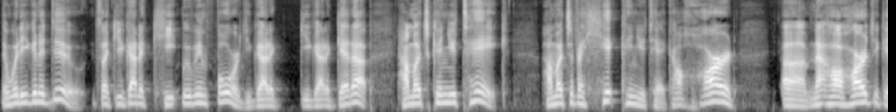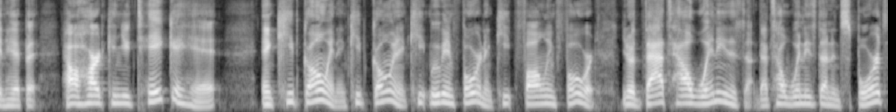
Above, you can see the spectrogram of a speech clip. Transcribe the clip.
Then what are you going to do? It's like you got to keep moving forward. You got to you got to get up. How much can you take? How much of a hit can you take? How hard? Um, not how hard you can hit, but how hard can you take a hit and keep going and keep going and keep moving forward and keep falling forward. You know, that's how winning is done. That's how winning is done in sports.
